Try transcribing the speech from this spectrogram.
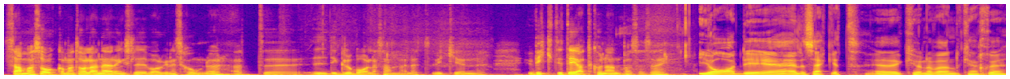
samma sak om man talar näringsliv och organisationer. Att, uh, I det globala samhället. Vilken, hur viktigt det är att kunna anpassa sig. Ja, det är det säkert. Det kunde vara kanske...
